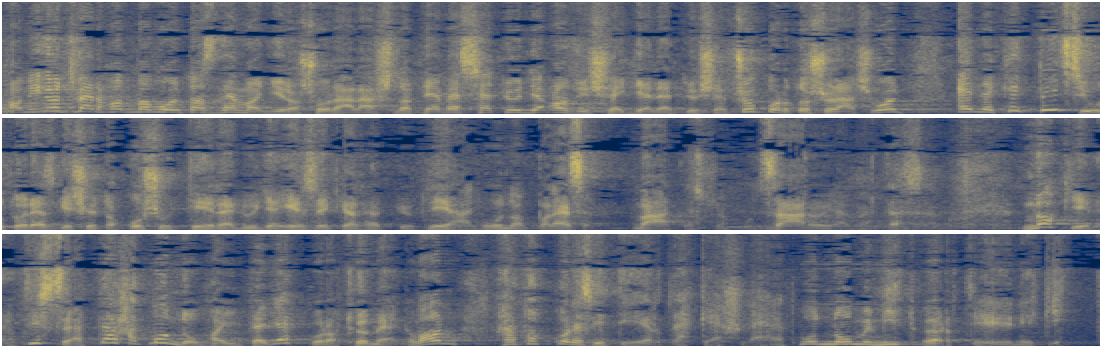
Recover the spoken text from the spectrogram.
Ami 56-ban volt, az nem annyira sorálásnak nevezhető, de az is egy jelentősebb csoportosulás volt. Ennek egy pici utórezgését a Kossuth téren ugye érzékelhettük néhány hónappal ezelőtt. Vált ezt csak úgy zárójelben teszem. Na kérem, tisztelettel, hát mondom, ha itt egy ekkora tömeg van, hát akkor ez itt érdekes lehet. Mondom, mi történik itt.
